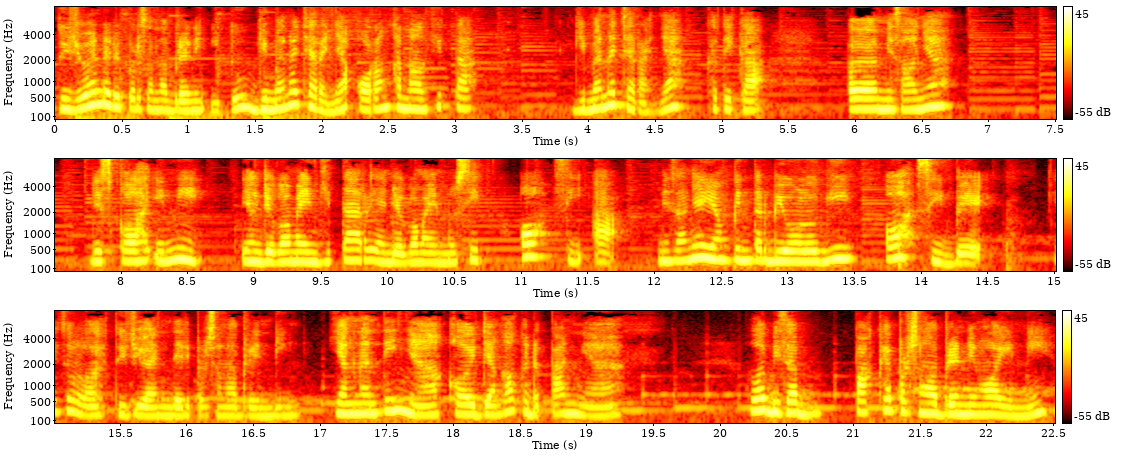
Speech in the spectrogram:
tujuan dari personal branding itu gimana caranya orang kenal kita. Gimana caranya ketika uh, misalnya di sekolah ini yang jago main gitar, yang jago main musik, oh si A. Misalnya yang pinter biologi, oh si B itu loh tujuan dari personal branding. Yang nantinya kalau jangka ke depannya, lo bisa pakai personal branding lo ini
